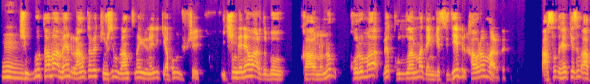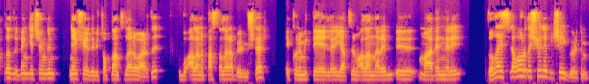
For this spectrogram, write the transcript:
Hmm. Şimdi bu tamamen ranta ve turizm rantına yönelik yapılmış bir şey. İçinde ne vardı bu kanunun? Koruma ve kullanma dengesi diye bir kavram vardı. Asıl herkesin atladığı. Ben geçen gün Nevşehir'de bir toplantıları vardı. Bu alanı pastalara bölmüşler. Ekonomik değerleri, yatırım alanları, e, madenleri. Dolayısıyla orada şöyle bir şey gördüm.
